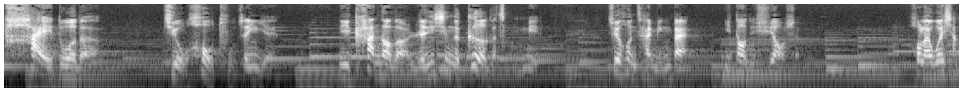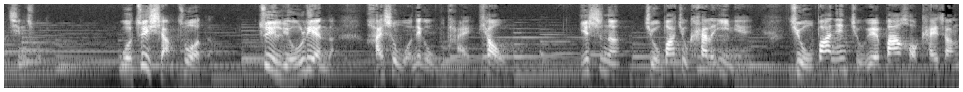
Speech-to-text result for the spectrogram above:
太多的酒后吐真言，你看到了人性的各个层面，最后你才明白你到底需要什么。后来我也想清楚了，我最想做的、最留恋的还是我那个舞台跳舞。于是呢，酒吧就开了一年。九八年九月八号开张，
